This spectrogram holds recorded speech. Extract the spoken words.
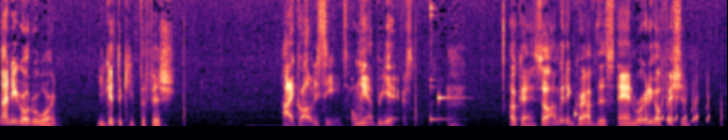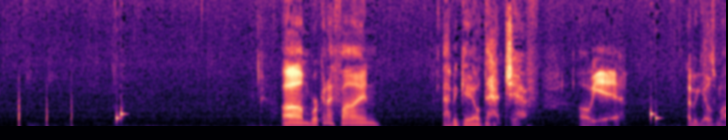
90 gold reward. You get to keep the fish. High quality seeds, only at Pierre's. Okay, so I'm gonna grab this and we're gonna go fishing. Um, where can I find Abigail Dat Jeff? Oh yeah. Abigail's my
